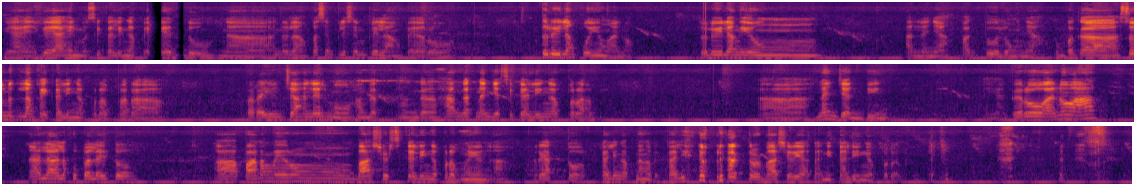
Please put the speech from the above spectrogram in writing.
gayahin, gayahin mo si Kalinga Edo na ano lang, pasimple-simple lang pero tuloy lang po yung ano. Tuloy lang yung ano niya, pagtulong niya. Kumbaga, sunod lang kay Kalinga Prab para para yung channel mo hanggat hanggang hanggat nandiyan si Kalinga Prab ah nandyan din. Ayan. Pero ano ah, naalala ko pala ito. Ah, parang mayroong basher si Kalinga Prab ngayon ah, reactor. Kalingap ng Kalingap reactor basher yata ni Kalinga Prab.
